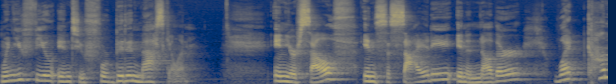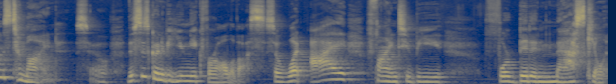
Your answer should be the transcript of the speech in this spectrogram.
when you feel into forbidden masculine, in yourself, in society, in another, what comes to mind? So, this is going to be unique for all of us. So, what I find to be forbidden masculine,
